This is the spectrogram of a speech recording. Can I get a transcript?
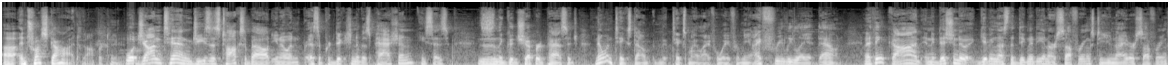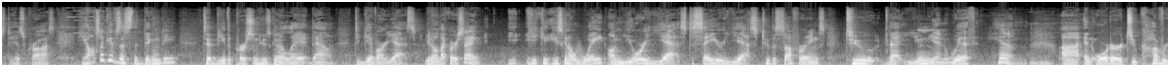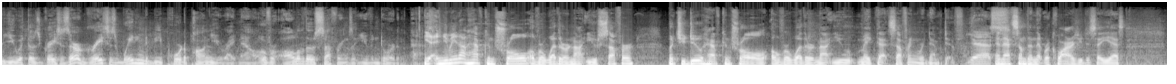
uh and trust god An opportunity. Well, John 10, Jesus talks about, you know, in, as a prediction of his passion, he says, this is in the Good Shepherd passage, no one takes down takes my life away from me. I freely lay it down. And I think God, in addition to giving us the dignity in our sufferings, to unite our sufferings to his cross, he also gives us the dignity to be the person who's going to lay it down, to give our yes. You know, like we were saying, he, he, he's going to wait on your yes, to say your yes to the sufferings, to that union with him uh, in order to cover you with those graces. There are graces waiting to be poured upon you right now over all of those sufferings that you've endured in the past. yeah and you may not have control over whether or not you suffer but you do have control over whether or not you make that suffering redemptive Yes. and that's something that requires you to say yes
